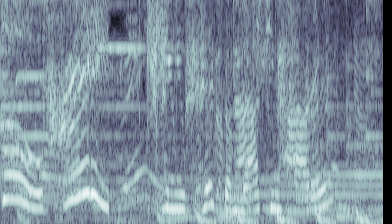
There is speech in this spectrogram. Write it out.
So pretty! Can you pick the matching pattern?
